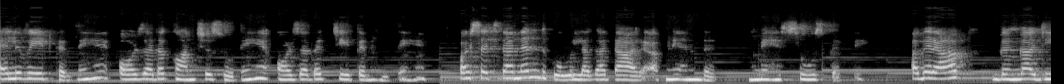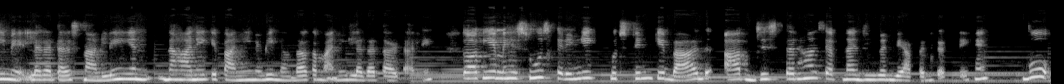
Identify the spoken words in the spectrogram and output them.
एलिवेट करते हैं और ज़्यादा कॉन्शियस होते हैं और ज़्यादा चेतन होते हैं और सच्चिदानंद को लगातार अपने अंदर महसूस करते हैं। अगर आप गंगा जी में लगातार स्नान लें या नहाने के पानी में भी गंगा का पानी लगातार डालें तो आप ये महसूस करेंगे कुछ दिन के बाद आप जिस तरह से अपना जीवन व्यापन करते हैं वो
